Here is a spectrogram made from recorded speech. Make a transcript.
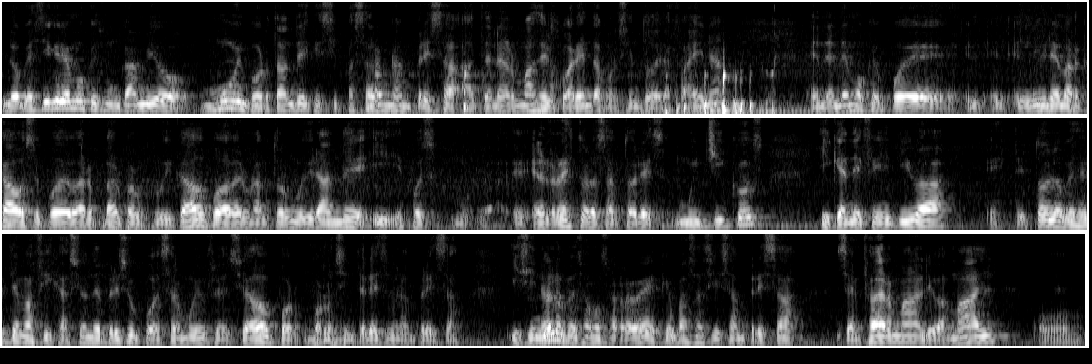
Lo que sí creemos que es un cambio muy importante es que si pasara una empresa a tener más del 40% de la faena, entendemos que puede el, libre mercado se puede ver, ver, perjudicado, puede haber un actor muy grande y después el resto de los actores muy chicos y que en definitiva este, todo lo que es el tema fijación de precio puede ser muy influenciado por, los intereses de una empresa. Y si no lo pensamos al revés, ¿qué pasa si esa empresa se enferma, le va mal? ¿O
